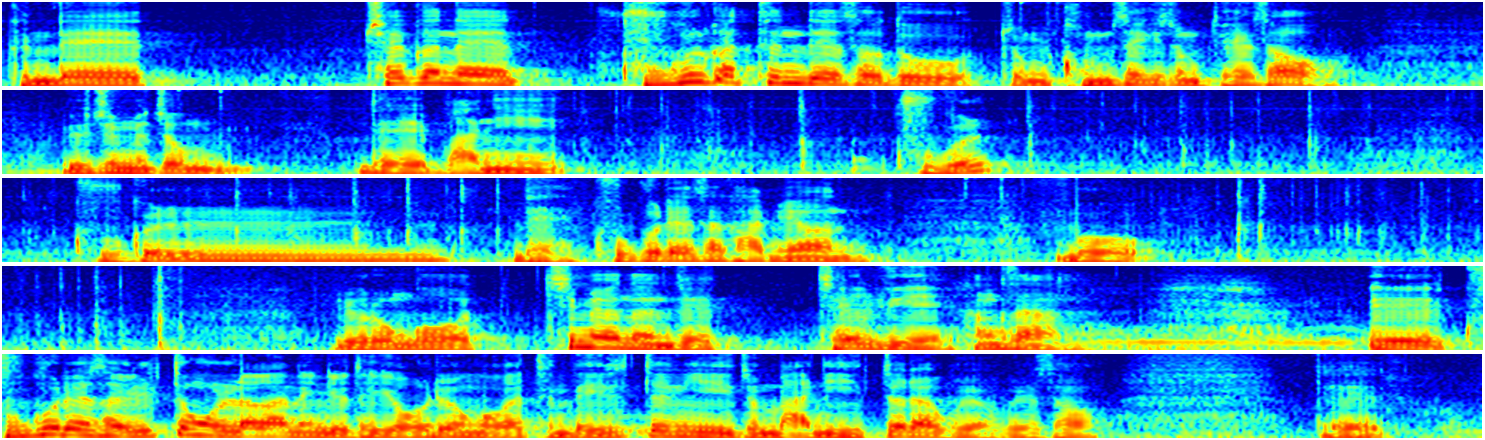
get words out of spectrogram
근데 최근에 구글 같은 데서도 좀 검색이 좀 돼서 요즘에 좀 네 많이 구글 구글 네 구글에서 가면 뭐 요런 거 치면은 이제 제일 위에 항상 예, 구글에서 1등 올라가는 게 되게 어려운 것 같은데 1등이 좀 많이 있더라고요. 그래서 네. 그럼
